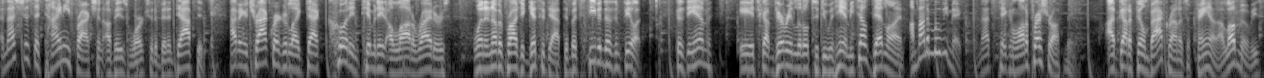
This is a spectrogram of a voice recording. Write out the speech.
and that's just a tiny fraction of his works that have been adapted. Having a track record like that could intimidate a lot of writers when another project gets adapted, but Stephen doesn't feel it because to him, it's got very little to do with him. He tells Deadline, I'm not a movie maker, and that's taken a lot of pressure off me. I've got a film background as a fan. I love movies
